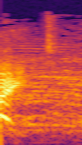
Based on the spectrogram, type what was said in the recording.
Fight.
